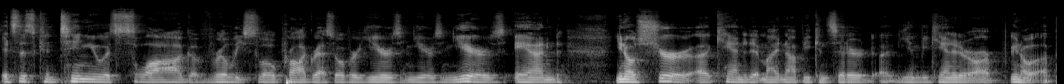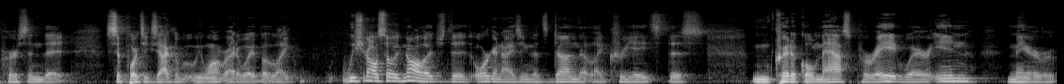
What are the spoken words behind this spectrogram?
it's this continuous slog of really slow progress over years and years and years. And you know, sure, a candidate might not be considered a YIMBY candidate or you know a person that supports exactly what we want right away, but like we should also acknowledge the organizing that's done that like creates this critical mass parade wherein Mayor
